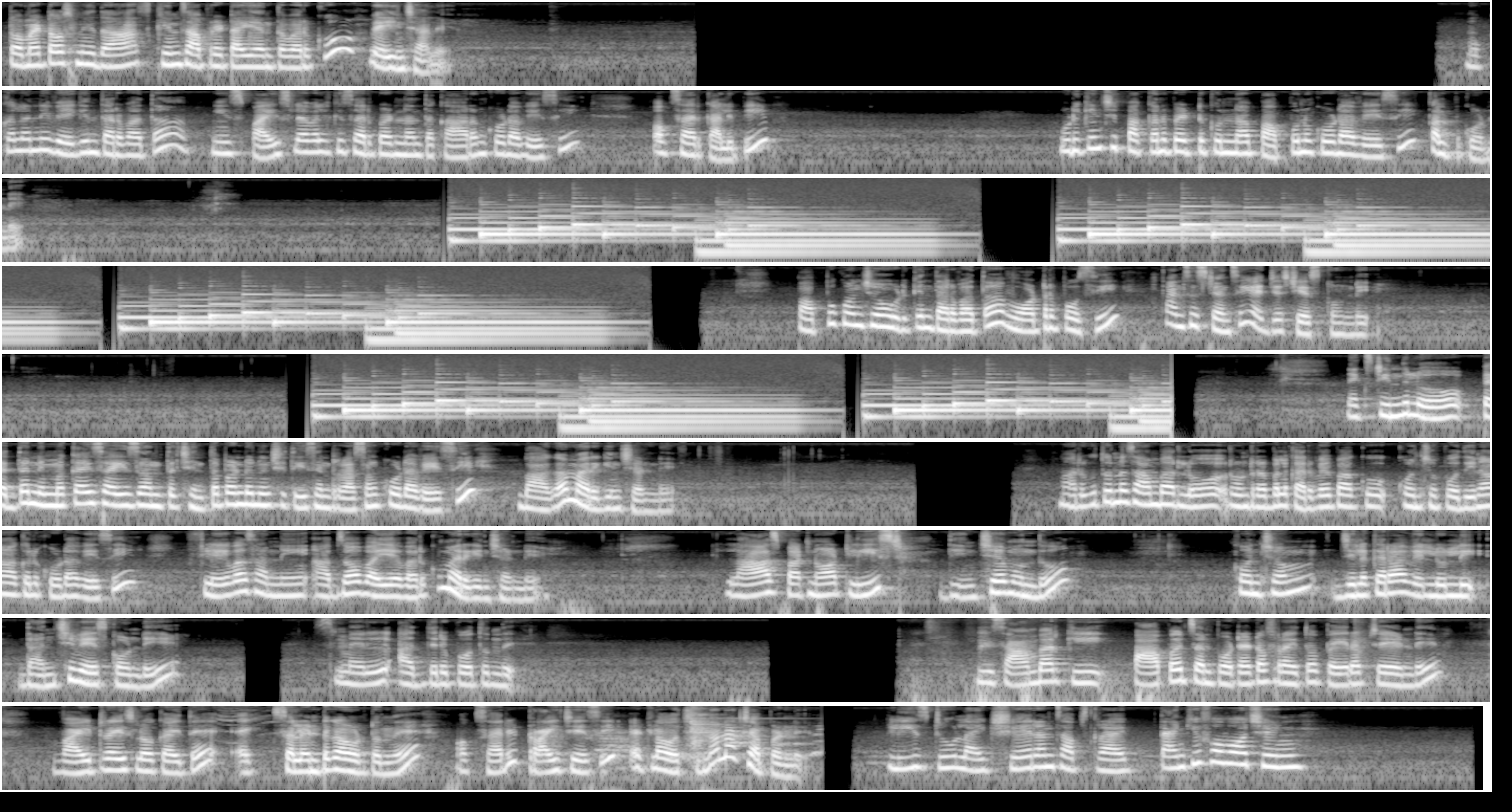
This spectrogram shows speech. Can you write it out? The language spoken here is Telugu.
టొమాటోస్ మీద స్కిన్ సపరేట్ అయ్యేంత వరకు వేయించాలి. ముక్కలన్నీ వేగిన తర్వాత మీ స్పైస్ లెవెల్కి సరిపడినంత కారం కూడా వేసి ఒకసారి కలిపి ఉడికించి పక్కన పెట్టుకున్న పప్పును కూడా వేసి కలుపుకోండి. పప్పు కొంచెం ఉడికిన తర్వాత వాటర్ పోసి కన్సిస్టెన్సీ అడ్జస్ట్ చేసుకోండి. నెక్స్ట్ ఇందులో పెద్ద నిమ్మకాయ సైజు అంత చింతపండు నుంచి తీసిన రసం కూడా వేసి బాగా మరిగించండి. మరుగుతున్న సాంబార్లో రెండు రెబ్బల కరివేపాకు కొంచెం పుదీనా ఆకులు కూడా వేసి ఫ్లేవర్స్ అన్నీ అబ్జర్వ్ అయ్యే వరకు మరిగించండి. లాస్ట్ బట్ నాట్ లీస్ట్ దించే ముందు కొంచెం జీలకర్ర వెల్లుల్లి దంచి వేసుకోండి. స్మెల్ అద్దరిపోతుంది. ఈ సాంబార్కి పాపడ్స్ అండ్ పొటాటో ఫ్రైతో పేరప్ చేయండి. వైట్ రైస్లోకి అయితే ఎక్సలెంట్గా ఉంటుంది. ఒకసారి ట్రై చేసి ఎట్లా వచ్చిందో నాకు చెప్పండి. Please do like, share and subscribe. Thank you for watching.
